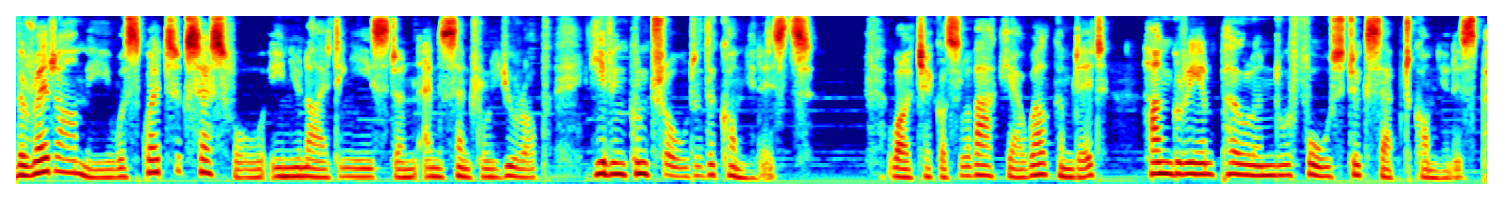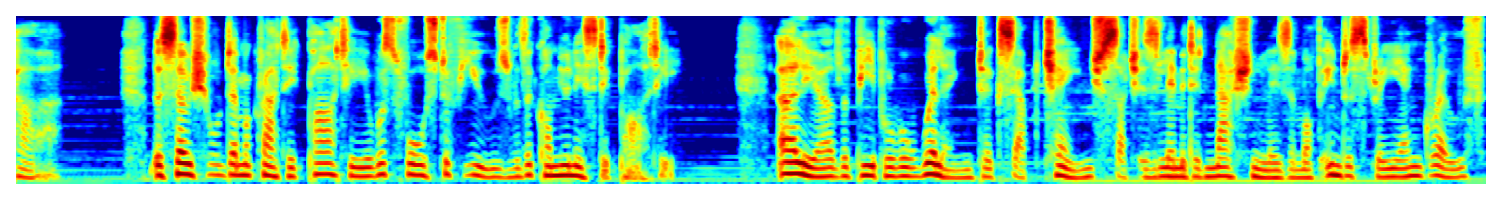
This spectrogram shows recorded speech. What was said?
the Red Army was quite successful in uniting Eastern and Central Europe, giving control to the Communists. While Czechoslovakia welcomed it, Hungary and Poland were forced to accept communist power. The Social Democratic Party was forced to fuse with the Communistic Party. Earlier, the people were willing to accept change such as limited nationalism of industry and growth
